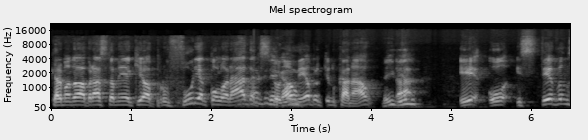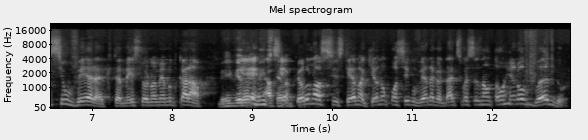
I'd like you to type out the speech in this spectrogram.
Quero mandar um abraço também aqui, ó, para o Fúria Colorada, ah, que, que se tornou membro aqui do canal. Bem-vindo. Tá? E o Estevam Silveira, que também se tornou membro do canal. Bem-vindo é, também, assim, Pelo nosso sistema aqui, eu não consigo ver, na verdade, se vocês não estão renovando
